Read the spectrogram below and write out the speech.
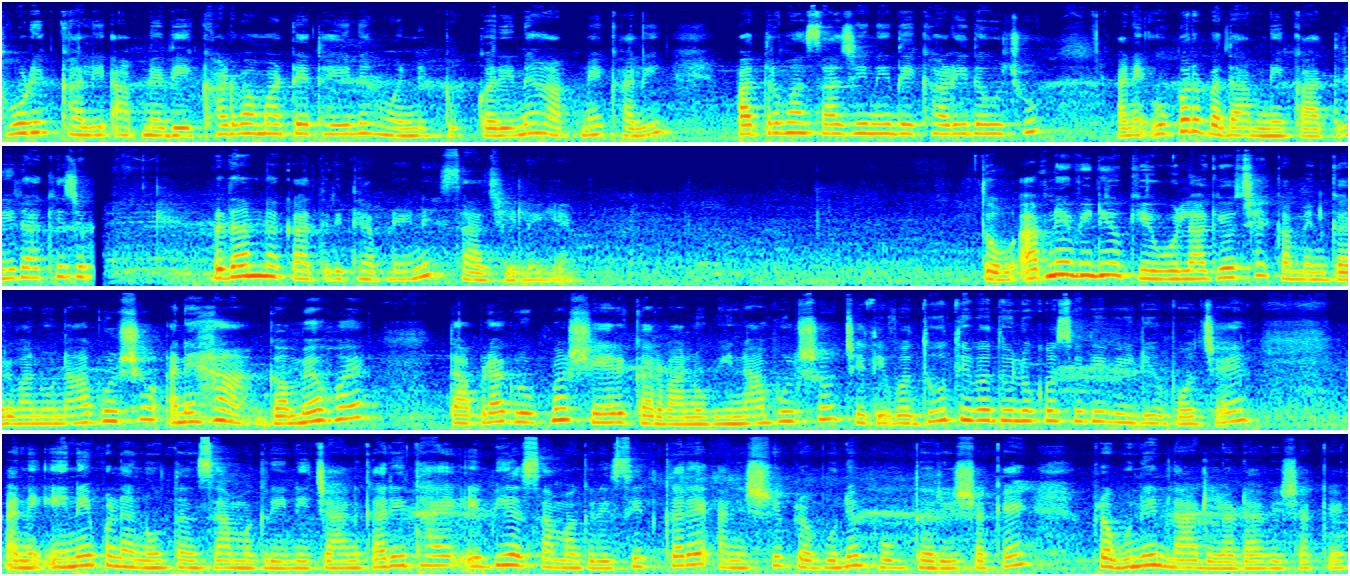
થોડીક ખાલી આપને દેખાડવા માટે થઈને હું એને ટૂંક કરીને આપને ખાલી પાત્રમાં સાજીને દેખાડી દઉં છું અને ઉપર બદામની કાતરી રાખી છે. બદામના કાતરીથી આપણે એને સાજી લઈએ. તો આપને વીડિયો કેવો લાગ્યો છે કમેન્ટ કરવાનું ના ભૂલશો અને હા, ગમ્યો હોય તો આપણા ગ્રુપમાં શેર કરવાનું બી ના ભૂલશો, જેથી વધુથી વધુ લોકો સુધી વીડિયો પહોંચે અને એને પણ આ નૂતન સામગ્રીની જાણકારી થાય, એ બી આ સામગ્રી સિદ્ધ કરે અને શ્રી પ્રભુને ભોગ ધરી શકે, પ્રભુને લાડ લડાવી શકે.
